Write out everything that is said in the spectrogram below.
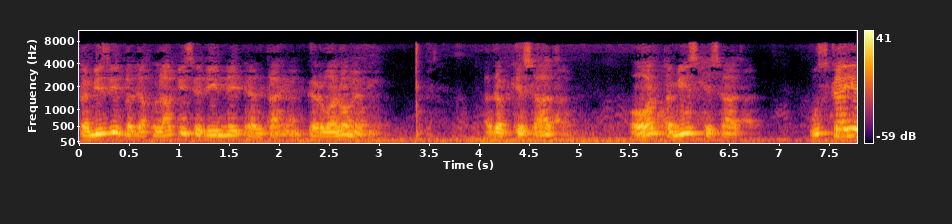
تمیزی بد اخلاقی سے دین نہیں پھیلتا ہے گھر والوں میں بھی۔ ادب کے ساتھ اور تمیز کے ساتھ۔ اس کا یہ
